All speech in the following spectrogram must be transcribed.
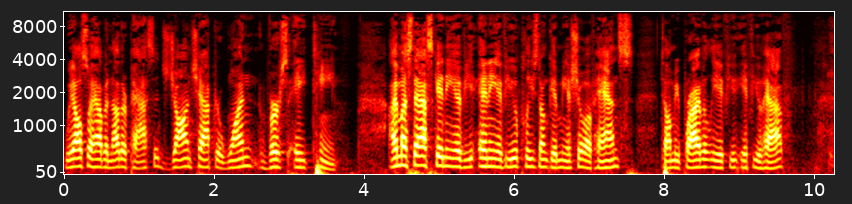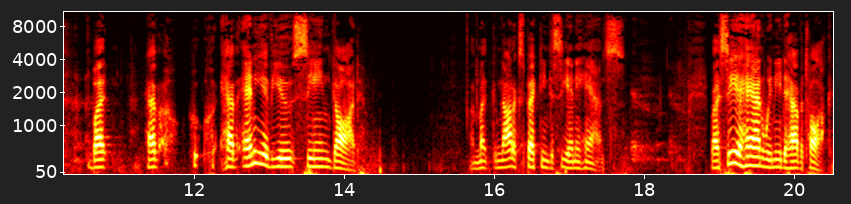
We also have another passage, John chapter 1, verse 18. I must ask any of you, any of you, please don't give me a show of hands. Tell me privately if you, if you have. But have, have any of you seen God? I'm not, I'm not expecting to see any hands. If I see a hand, we need to have a talk.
